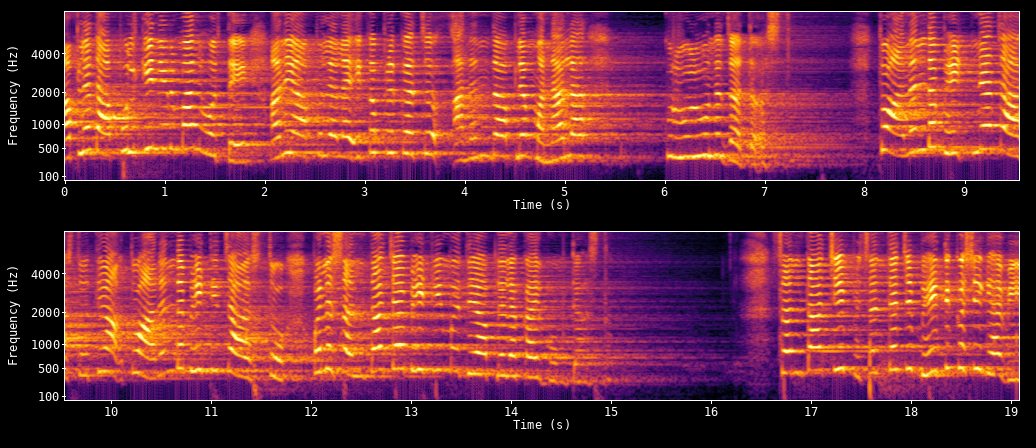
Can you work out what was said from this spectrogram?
आपल्यात आपुलकी निर्माण होते आणि आपल्याला एका प्रकारचं आनंद आपल्या मनाला कुरळून जात असतो. तो आनंद भेटण्याचा असतो ते तो आनंद भेटीचा असतो पण संताच्या भेटीमध्ये आपल्याला काय गुप्त असतं संताची संताची भेट कशी घ्यावी?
